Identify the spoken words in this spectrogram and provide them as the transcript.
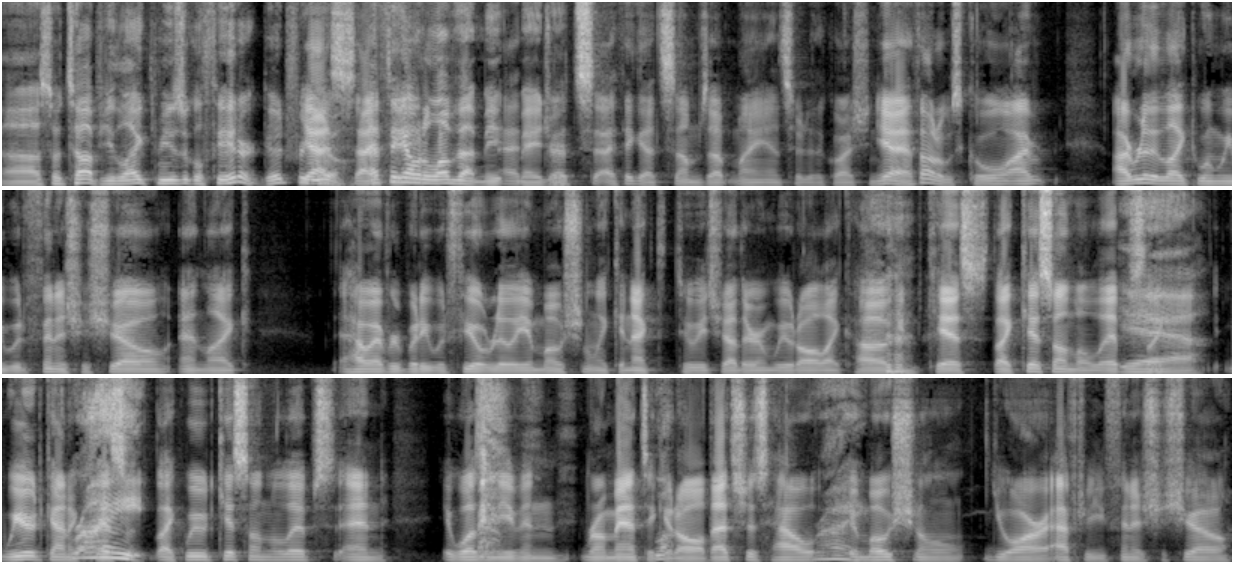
Uh, so, Tup. you liked musical theater. Good for Yes, you. I I, think I would have loved that ma- That- major. That's, I think that sums up my answer to the question. Yeah, I thought it was cool. I I really liked when we would finish a show and like how everybody would feel really emotionally connected to each other and we would all like hug and kiss, like kiss on the lips, Yeah. like weird kind of Right. kiss. Like we would kiss on the lips and it wasn't even romantic at all. That's just how Right. emotional you are after you finish a show.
